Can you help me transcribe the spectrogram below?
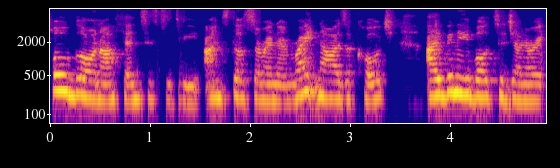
full blown authenticity, I'm still surrendering. Right now, as a coach, I've been able to generate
